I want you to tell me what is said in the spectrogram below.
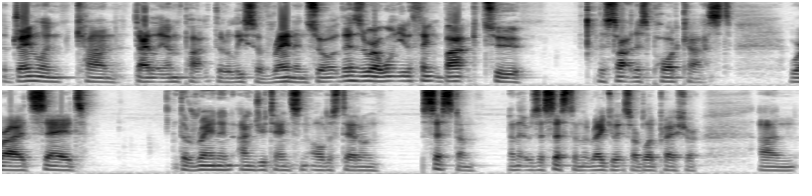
adrenaline can directly impact the release of renin. So this is where I want you to think back to the start of this podcast, where I had said the renin angiotensin aldosterone system, and it was a system that regulates our blood pressure and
